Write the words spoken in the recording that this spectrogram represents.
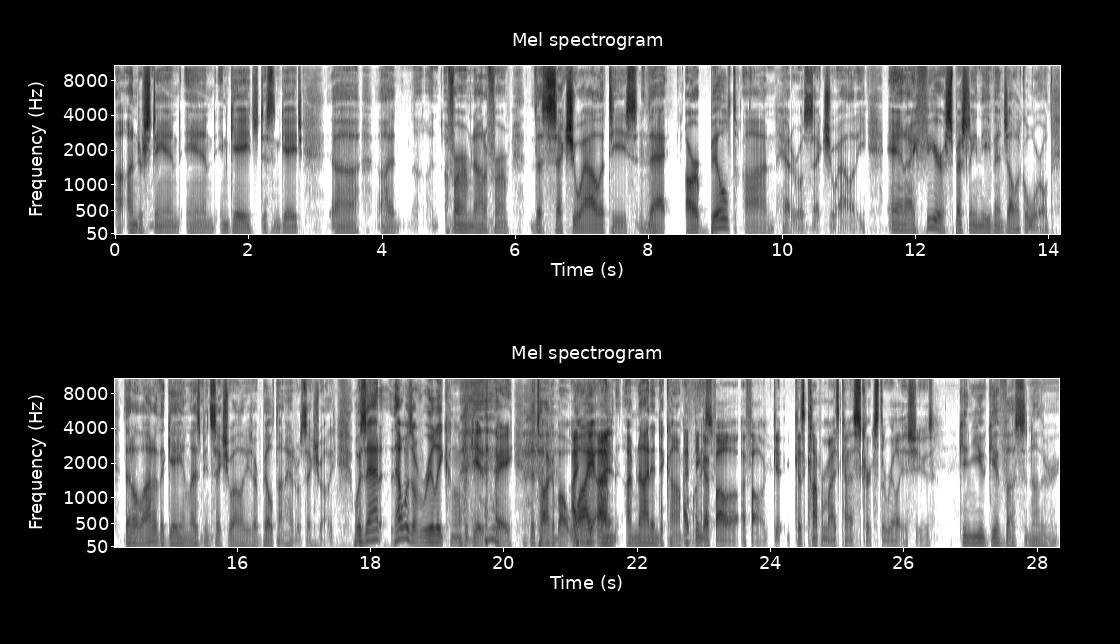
uh, understand and engage, disengage, uh, uh, affirm, not affirm the sexualities that are built on heterosexuality. And I fear, especially in the evangelical world, that a lot of the gay and lesbian sexualities are built on heterosexuality. Was that that was a really complicated way to talk about why thi- I- I'm I'm not into compromise. I think I follow. I follow because compromise kind of skirts the real issues. Can you give us another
